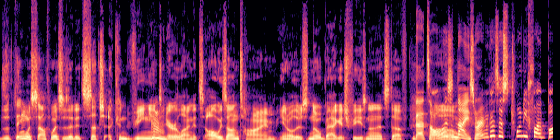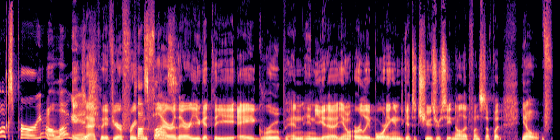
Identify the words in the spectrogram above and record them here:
the thing with Southwest is that it's such a convenient Hmm. airline. It's always on time. You know, there's no baggage fees, none of that stuff. That's always Um, nice, right? Because it's twenty five bucks per you know luggage. Exactly. If you're a frequent Plus, plus. flyer there, you get the A group and, and you get a you know early boarding and you get to choose your seat and all that fun stuff. But you know. f-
